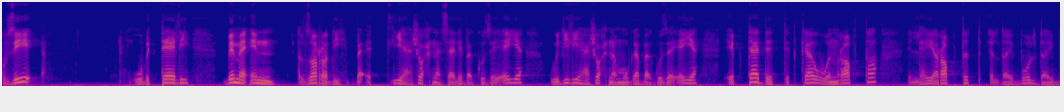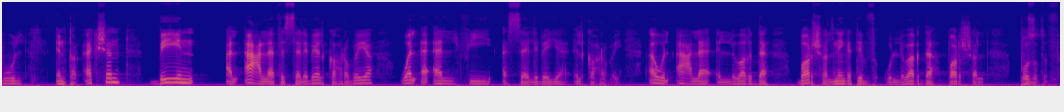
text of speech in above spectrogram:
جزيء. وبالتالي بما إن الذرة دي بقت ليها شحنة سالبة جزيئية ودي ليها شحنة موجبة جزيئية ابتدت تتكون رابطة اللي هي رابطة ال dipole dipole interaction بين الأعلى في السالبية الكهربية والأقل في السالبية الكهربية أو الأعلى اللي واخدة partial negative واللي واخدة partial positive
